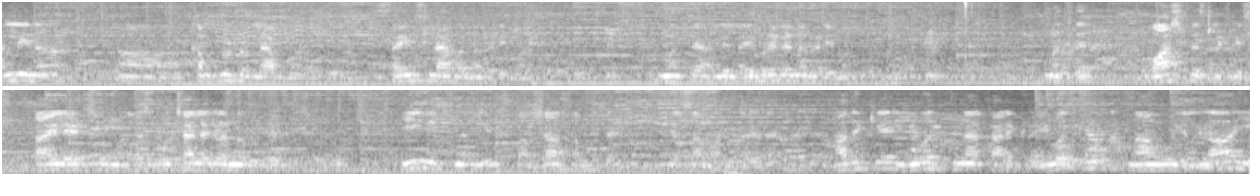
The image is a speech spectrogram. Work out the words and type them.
ಅಲ್ಲಿನ ಕಂಪ್ಯೂಟರ್ ಲ್ಯಾಬ್ ಮಾಡೋದು ಸೈನ್ಸ್ ಲ್ಯಾಬನ್ನು ರೆಡಿ ಮಾಡ್ಬೋದು, ಮತ್ತು ಅಲ್ಲಿ ಲೈಬ್ರರಿಯನ್ನು ರೆಡಿ ಮಾಡ್ಬೋದು, ಮತ್ತು ವಾಶ್ ಫೆಸಿಲಿಟೀಸ್ ಟಾಯ್ಲೆಟ್ಸು ಮತ್ತು ಶೌಚಾಲಯಗಳನ್ನು ಉಪಯೋಗಿಸೋದು ಈ ನಿಟ್ಟಿನಲ್ಲಿ ಸ್ಪರ್ಶಾ ಸಂಸ್ಥೆ ಕೆಲಸ ಮಾಡ್ತಾ ಇದೆ. ಅದಕ್ಕೆ ಇವತ್ತಿನ ಕಾರ್ಯಕ್ರಮ, ಇವತ್ತು ನಾವು ಎಲ್ಲ ಈ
